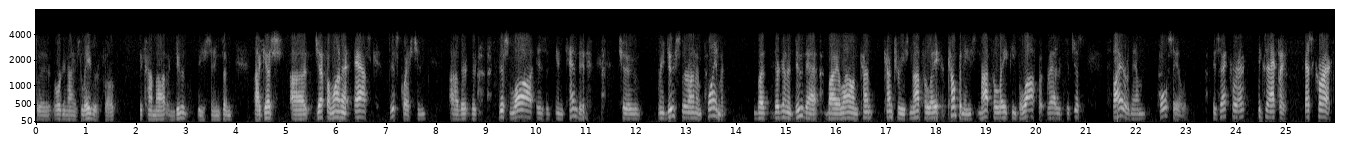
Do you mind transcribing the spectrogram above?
the organized labor folk, to come out and do these things. And I guess, uh, Jeff, I want to ask this question. Uh, the, the, this law is intended to reduce their unemployment, but they're going to do that by allowing com- countries not to lay companies not to lay people off, but rather to just fire them wholesalely. Is that correct? Exactly. That's correct.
